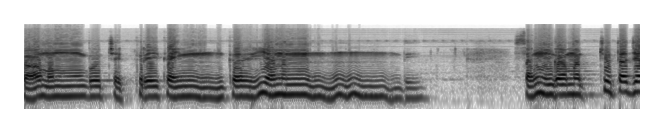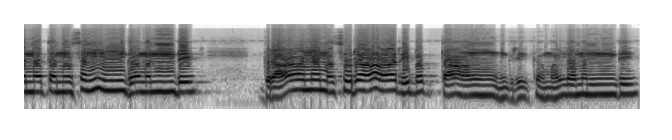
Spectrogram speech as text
కామంబు చక్రికైంకర్యమంది. సంగమచ్యుత జనతను సంగమందే. గ్రానమసురారి భక్తాంగ్రి కమలమంది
